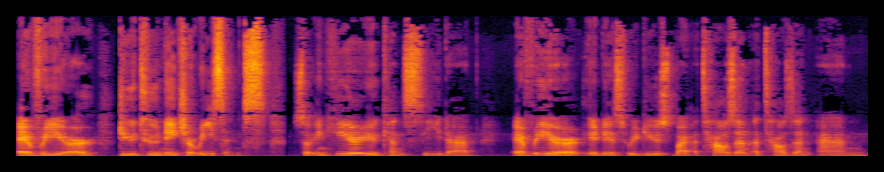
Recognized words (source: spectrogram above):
every year due to nature reasons. So in here you can see that Every year, it is reduced by a thousand, a thousand, and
